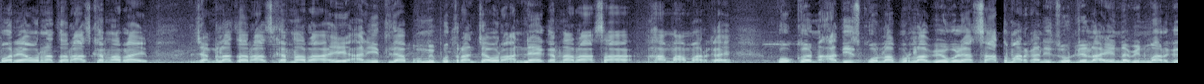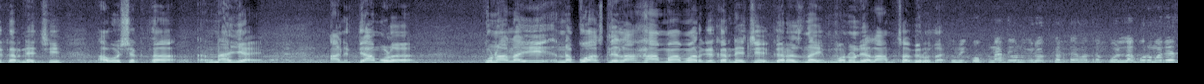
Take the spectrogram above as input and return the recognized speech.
पर्यावरणाचा ऱ्हास करणारा आहे जंगलाचा ऱ्हास करणारा आहे आणि इथल्या भूमिपुत्रांच्यावर अन्याय करणारा असा हा महामार्ग आहे. कोकण आधीच कोल्हापूरला वेगवेगळ्या सात मार्गांनी जोडलेला आहे. नवीन मार्ग करण्याची आवश्यकता नाही आहे. आणि त्यामुळं कुणालाही नको असलेला हा महामार्ग करण्याची गरज नाही म्हणून याला आमचा विरोध आहे. तुम्ही कोकणात येऊन विरोध करताय मात्र कोल्हापूरमध्येच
